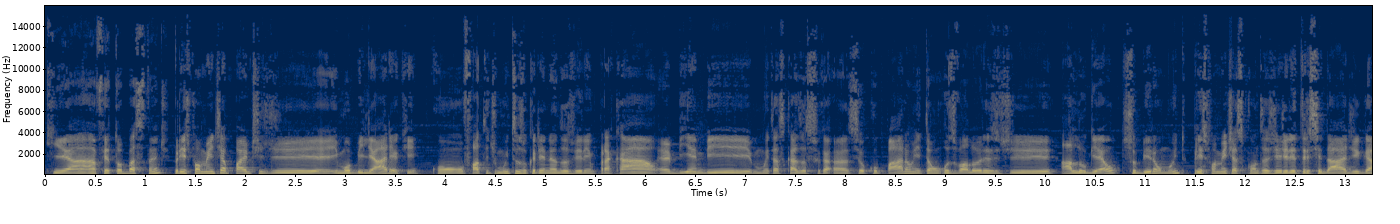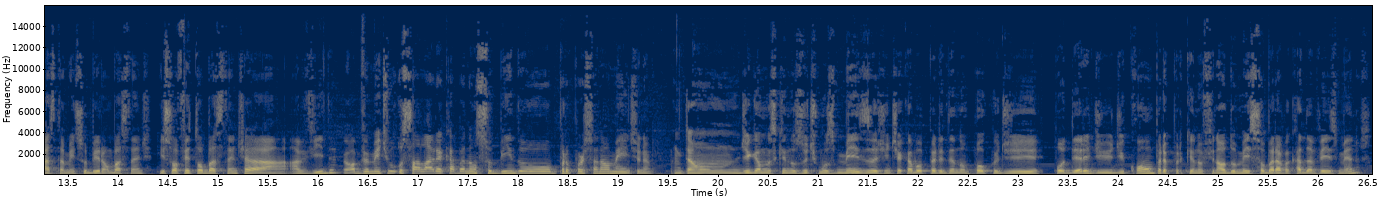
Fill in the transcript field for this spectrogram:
que a afetou bastante, principalmente a parte de imobiliária aqui, com o fato de muitos ucranianos virem para cá, Airbnb, muitas casas se ocuparam, então os valores de aluguel subiram muito, principalmente as contas de eletricidade e gás também subiram bastante. Isso afetou bastante a, a vida. Obviamente, o salário acaba não subindo proporcionalmente, né? Então, digamos que nos últimos meses a gente acabou perdendo um pouco de poder de, de compra, porque no final do mês sobrava cada vez menos.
